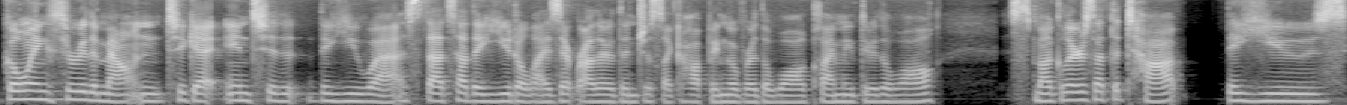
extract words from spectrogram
going through the mountain to get into the US. That's how they utilize it rather than just like hopping over the wall, climbing through the wall. Smugglers at the top, they use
